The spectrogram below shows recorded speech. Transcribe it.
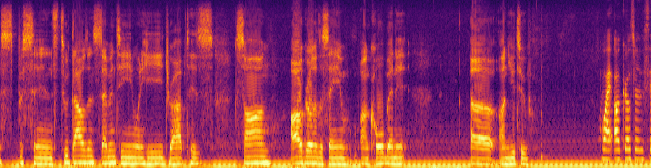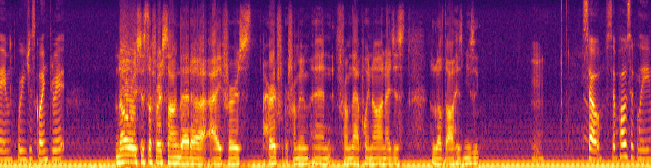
Sp- Since 2017, when he dropped his song "All Girls Are the Same" on Cole Bennett uh, on YouTube. Why all girls are the same? Were you just going through it? No, it's just the first song that uh, I first heard f- from him, and from that point on, I just loved all his music. So, supposedly,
